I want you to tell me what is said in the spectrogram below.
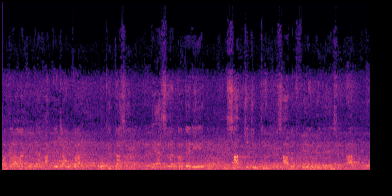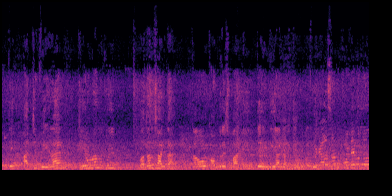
15 ਲੱਖ ਰੁਪਏ ਖਾਤੇ 'ਚ ਆਊਗਾ, ਉਹ ਕੀਤਾ ਸੀ ਗੈਸ ਸਿਲੰਡਰ ਦੇ ਰੇਟ। ਸਭ ਚ ਝੂਠੀ ਸਾਬਤ ਫੇਲ ਹੋਈ ਹੈ ਸਰਕਾਰ। ਤੇ ਅੱਜ ਵੇਲਾ ਹੈ, ਜੇ ਉਹਨਾਂ ਨੂੰ ਕੋਈ ਬਦਲ ਸਕਦਾ ਹੈ, ਤਾਂ ਉਹ ਕਾਂਗਰਸ ਪਾਰਟੀ ਤੇ ਇੰਡੀਆ ਗੱਠਜੋੜ ਪਾਰਟੀ ਪਟਿਆਲਾ ਸਾਹਿਬ, ਤੁਹਾਡੇ ਵੱਲੋਂ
